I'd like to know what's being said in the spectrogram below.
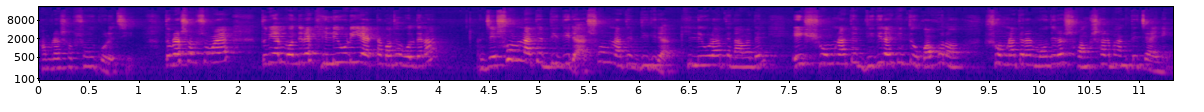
আমরা সবসময় করেছি। তোমরা সবসময়, তুমি আর মন্দিরা খেলি উড়িয়ে একটা কথা বলতে না, যে সোমনাথের দিদিরা সোমনাথের দিদিরা, খিলি না আমাদের, এই সোমনাথের দিদিরা কিন্তু কখনো সোমনাথের আর মন্দিরা সংসার ভাঙতে চায়নি।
